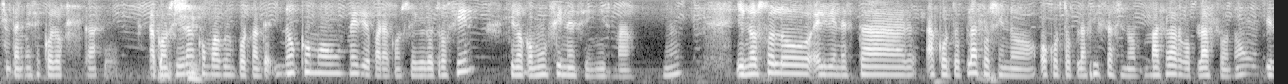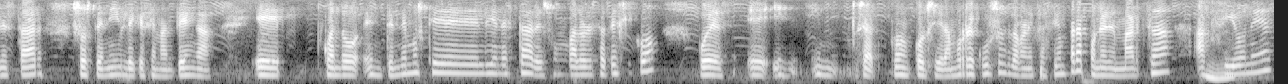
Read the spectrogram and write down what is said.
sino también psicológica, la consideran Sí. como algo importante, no como un medio para conseguir otro fin, sino como un fin en sí misma. ¿m? Y no solo el bienestar a corto plazo, sino o cortoplacista, sino más a largo plazo, ¿no? Un bienestar sostenible que se mantenga. Eh, cuando entendemos que el bienestar es un valor estratégico, pues eh, y- y- o sea, con- consideramos recursos de la organización para poner en marcha acciones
